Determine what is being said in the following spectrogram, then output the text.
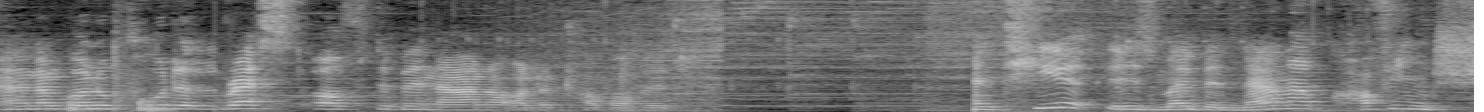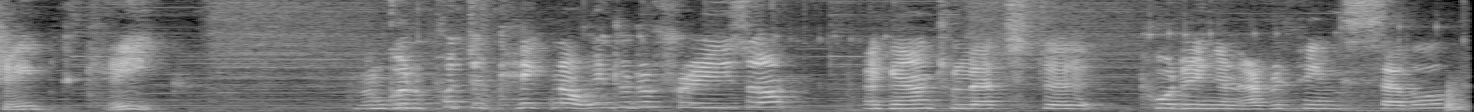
And I'm going to put the rest of the banana on the top of it. And here is my banana coffin shaped cake. I'm going to put the cake now into the freezer again to let the pudding and everything settle.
